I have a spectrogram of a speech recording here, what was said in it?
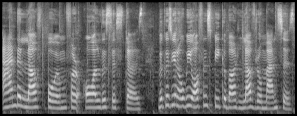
and a love poem for all the sisters. Because you know, we often speak about love romances,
